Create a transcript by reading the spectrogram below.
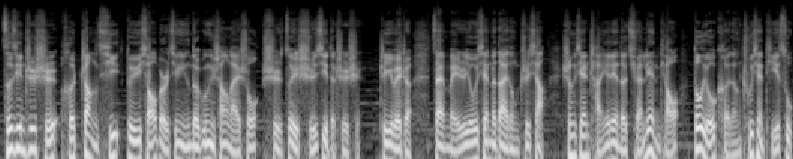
资金支持和账期对于小本经营的供应商来说是最实际的支持。这意味着，在每日优先的带动之下，生鲜产业链的全链条都有可能出现提速。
